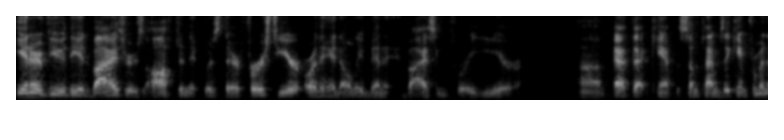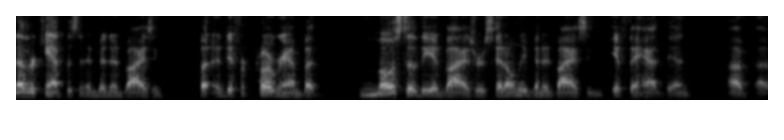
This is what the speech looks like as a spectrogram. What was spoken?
interview the advisors, often it was their first year or they had only been advising for a year um, at that campus. Sometimes they came from another campus and had been advising, but in a different program. But most of the advisors had only been advising if they had been uh, uh,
